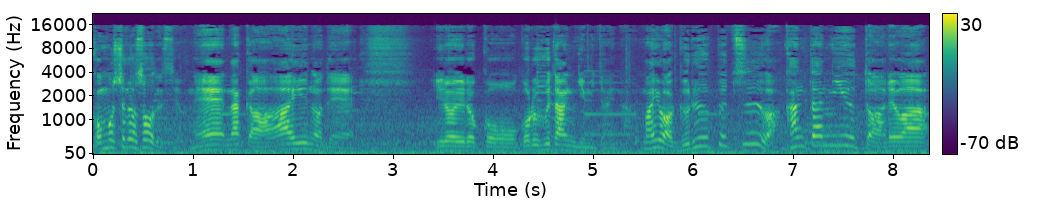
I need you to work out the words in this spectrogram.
か面白そうですよね。なんか、ああいうので、いろいろこう、ゴルフ談義みたいな。まあ、要はグループ通話。簡単に言うと、あれは、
